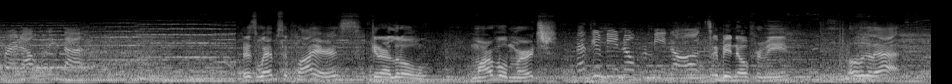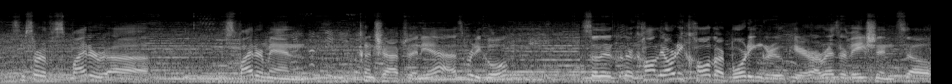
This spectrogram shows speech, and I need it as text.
spread out like that. There's web suppliers. Get our little Marvel merch. That's gonna be a no for me, dog. It's gonna be a no for me. Oh, look at that. Some sort of spider, uh, Spider-Man contraption. Yeah, that's pretty cool. So they're, they're called, they already called our boarding group here, our reservation. So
